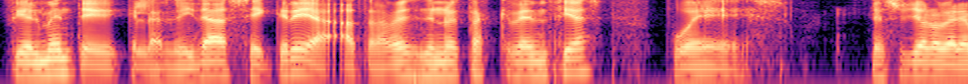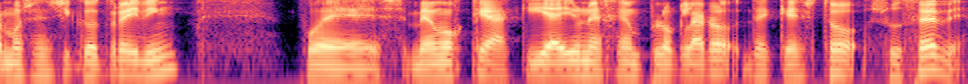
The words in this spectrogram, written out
fielmente que la realidad se crea a través de nuestras creencias, pues eso ya lo veremos en psicotrading, pues vemos que aquí hay un ejemplo claro de que esto sucede.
